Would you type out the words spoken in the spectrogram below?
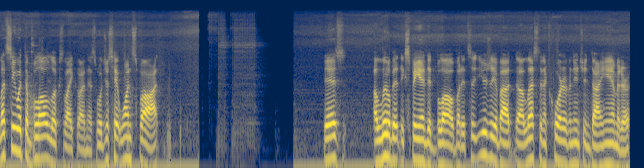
let's see what the blow looks like on this. We'll just hit one spot. There's a little bit expanded blow, but it's usually about uh, less than a quarter of an inch in diameter,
